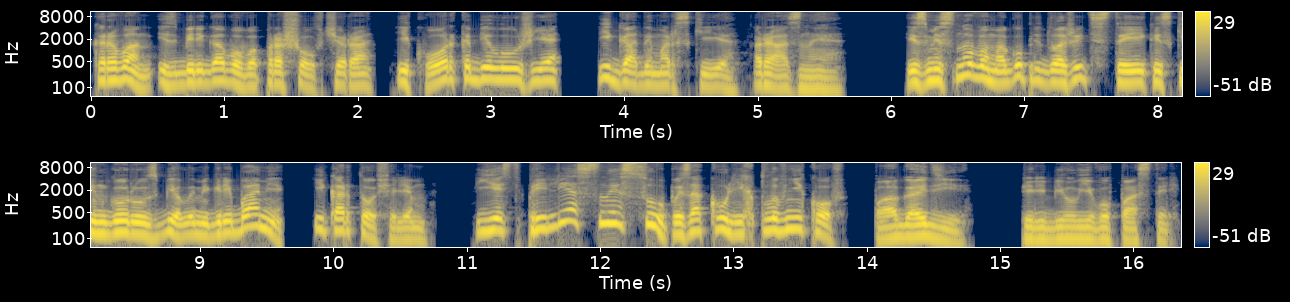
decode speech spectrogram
Караван из берегового прошел вчера. И корка белужья, и гады морские, разные. Из мясного могу предложить стейк из кенгуру с белыми грибами и картофелем. Есть прелестный суп из акульих плавников». «Погоди», — перебил его пастырь.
